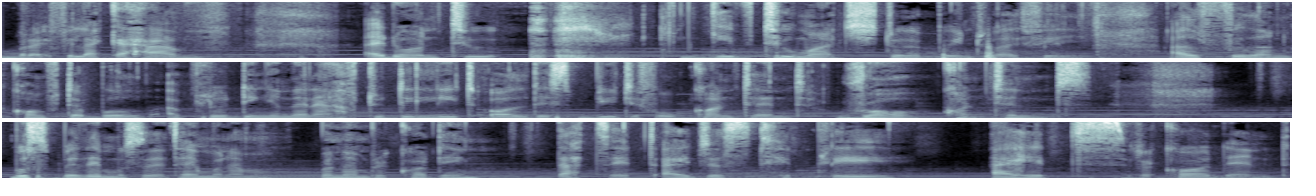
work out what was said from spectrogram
but I feel like I have. I don't want to give too much to the point where I feel I'll feel uncomfortable uploading and then I have to delete all this beautiful content, raw content. Most of the most of the time when I'm when I'm recording, that's it. I just hit play, I hit record and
